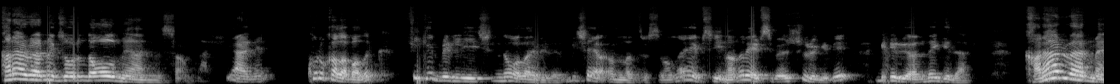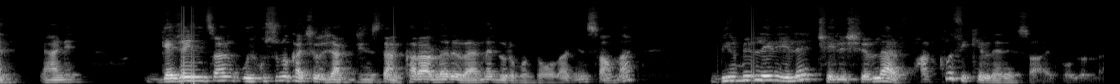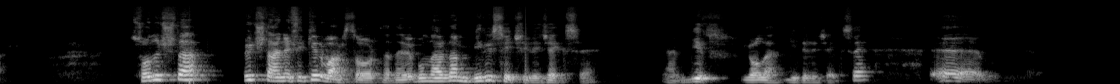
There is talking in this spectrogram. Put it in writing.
Karar vermek zorunda olmayan insanlar. Yani kuru kalabalık fikir birliği içinde olabilir. Bir şey anlatırsın ona, hepsi inanır, hepsi böyle sürü gibi bir yönde gider. Karar verme, yani gece insan uykusunu kaçıracak cinsten kararları verme durumunda olan insanlar birbirleriyle çelişirler, farklı fikirlere sahip olurlar. Sonuçta üç tane fikir varsa ortada ve bunlardan biri seçilecekse, yani bir yola gidilecekse, e,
